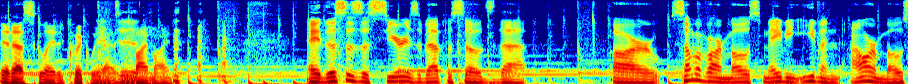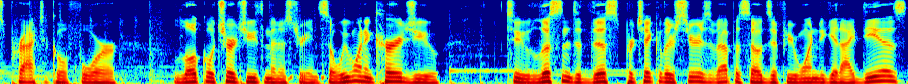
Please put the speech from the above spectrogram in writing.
It escalated quickly uh, in my mind. hey, this is a series of episodes that are some of our most, maybe even our most practical for local church youth ministry. And so we want to encourage you to listen to this particular series of episodes if you're wanting to get ideas,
